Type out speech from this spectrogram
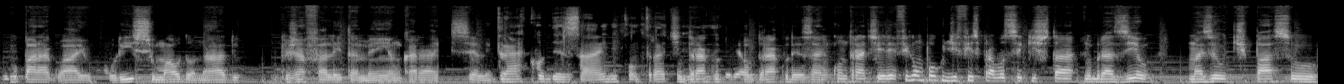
amigo paraguaio, Maurício Maldonado, que eu já falei também, é um cara excelente. Draco Design, contrate o Draco, É o Draco Design, contrate ele. Fica um pouco difícil para você que está no Brasil, mas eu te passo,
